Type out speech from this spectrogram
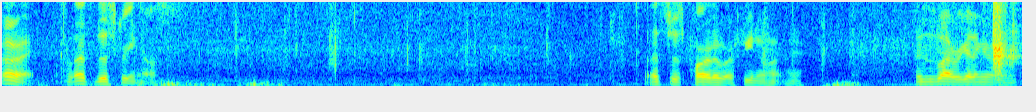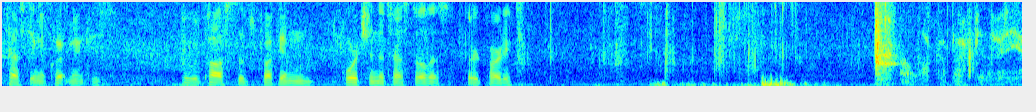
Alright, so that's this greenhouse. That's just part of our pheno hunt here. This is why we're getting our own testing equipment because it would cost a fucking fortune to test all this third party. I'll walk up after the video.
